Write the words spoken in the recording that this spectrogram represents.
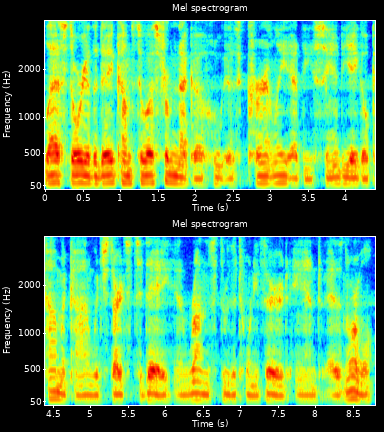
Last story of the day comes to us from NECA, who is currently at the San Diego Comic Con, which starts today and runs through the 23rd. And as normal,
